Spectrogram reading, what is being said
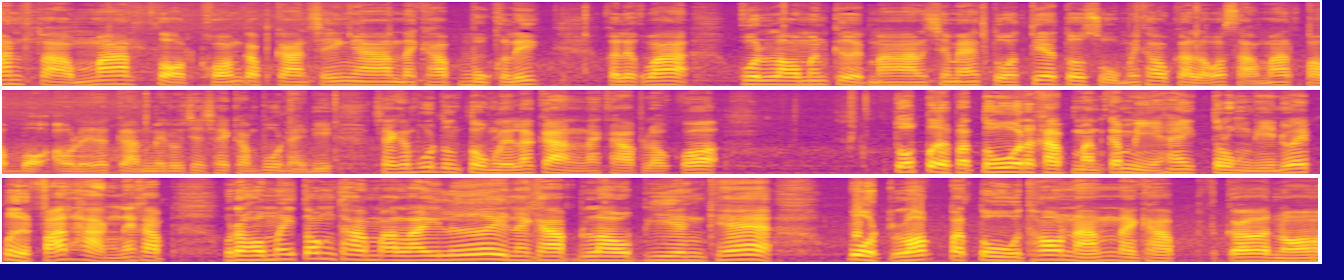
มันสามารถสอดคล้องกับการใช้งานนะครับบุคลิกเขาเรียกว่าคนเรามันเกิดมาใช่ไหมตัวเตี้ยตัวสูงไม่เท่ากันเราก็สามารถปรับเบาะเอาเลยละกัน ไม่รู้จะใช้คำพูดไหนดี ใช้คำพูดตรงๆเลยละกันนะครับแล้วก็ ตัวเปิดประตูนะครับมันก็มีให้ตรงนี้ด้วยเปิดฟ้าถังนะครับเราไม่ต้องทำอะไรเลยนะครับเราเพียงแค่ปลดล็อกประตูเท่านั้นนะครับก็น้อง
